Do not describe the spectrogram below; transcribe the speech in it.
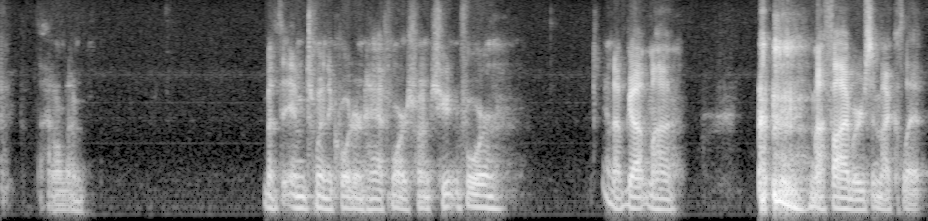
I don't know. But the in between the quarter and half mark is what I'm shooting for. And I've got my my fibers in my clip.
